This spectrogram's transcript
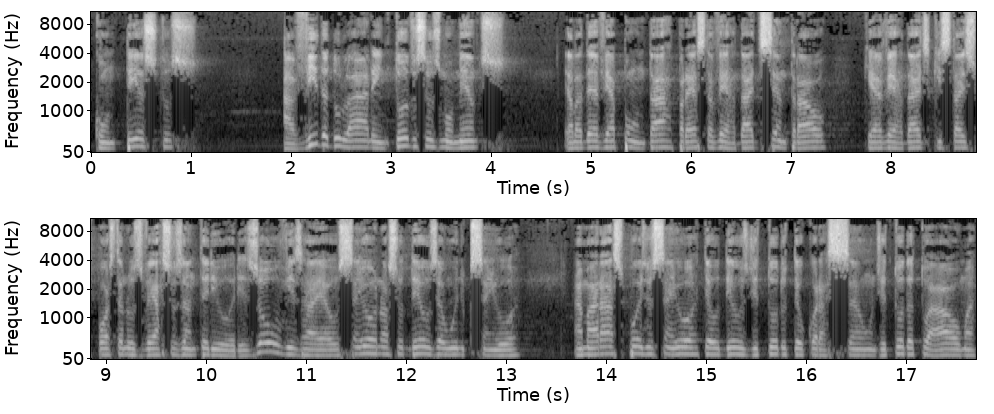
contextos, a vida do lar em todos os seus momentos, ela deve apontar para esta verdade central que é a verdade que está exposta nos versos anteriores. Ouve, Israel, o Senhor nosso Deus é o único Senhor. Amarás, pois, o Senhor teu Deus de todo o teu coração, de toda a tua alma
